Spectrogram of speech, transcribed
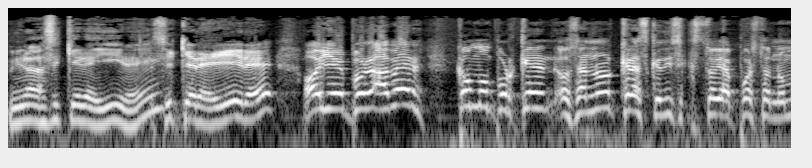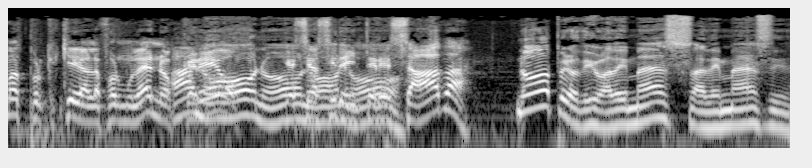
Mira, sí quiere ir, ¿eh? Sí quiere ir, ¿eh? Oye, a ver, ¿cómo, por qué? O sea, no creas que dice que estoy apuesto nomás porque quiere a la Fórmula E. No ah, creo no, no, que sea así de interesada. No, pero digo, además, además... Eh,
